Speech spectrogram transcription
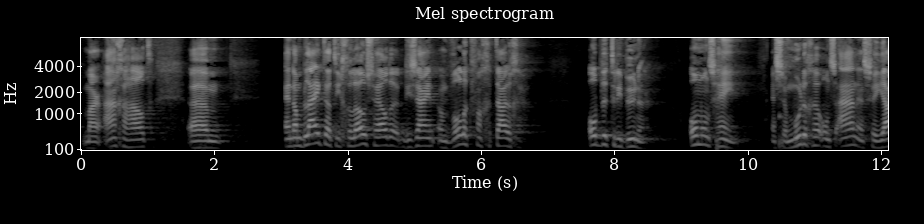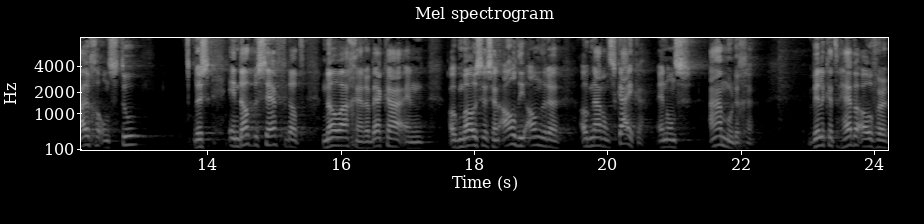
maar aangehaald. Um, en dan blijkt dat die geloofshelden, die zijn een wolk van getuigen. Op de tribune, om ons heen. En ze moedigen ons aan en ze juichen ons toe. Dus in dat besef dat Noach en Rebecca en ook Mozes en al die anderen ook naar ons kijken en ons aanmoedigen, wil ik het hebben over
